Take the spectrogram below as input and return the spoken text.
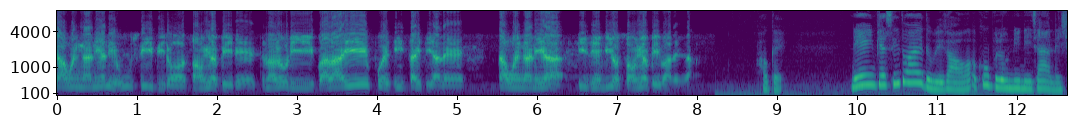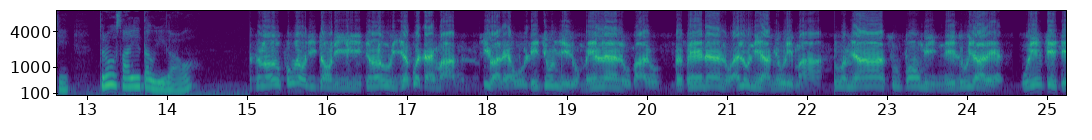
တာဝန်ခံတွေကနေဦးစီးပြီးတော့ဆောင်ရွက်ပေးတယ်ကျွန်တော်တို့ဒီဘာသာရေးဖွဲ့စည်း site တွေကလည်းတာဝန်ခံတွေကစီစဉ်ပြီးတော့ဆောင်ရွက်ပေးပါတယ်ဗျဟုတ်ကဲ့နေအိမ်ပျက်စီးသွားတဲ့သူတွေကရောအခုဘယ်လိုနေနေကြရလဲရှင်သူတို့စားရေးတောက်ရေးကရောကျွန်တော်တို့ဖုန်းတော်ကြီးတောင်ဒီကျွန်တော်တို့ရက်ွက်တိုင်းမှာရှိပါလေဟိုလေးကျွန်းကြီးတို့မင်းလန်းတို့ဘာတို့ဘဘဲတန်းတို့အဲ့လိုနေရာမျိုးတွေမှာသူအများစုပေါင်းပြီးနေလို့ရတဲ့ ဝင်းကျစ်ကျ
